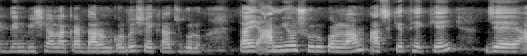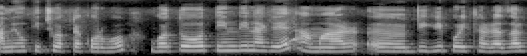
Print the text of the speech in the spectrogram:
একদিন বিশাল আকার ধারণ করবে সেই কাজগুলো। তাই আমিও শুরু করলাম আজকে থেকেই যে আমিও কিছু একটা করব। গত তিন দিন আগে আমার ডিগ্রি পরীক্ষার রেজাল্ট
